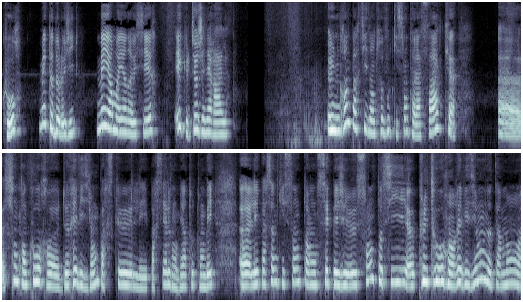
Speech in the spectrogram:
cours, méthodologie, meilleurs moyens de réussir et culture générale. Une grande partie d'entre vous qui sont à la fac euh, sont en cours euh, de révision parce que les partiels vont bientôt tomber. Euh, les personnes qui sont en CPGE sont aussi plutôt en révision, notamment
